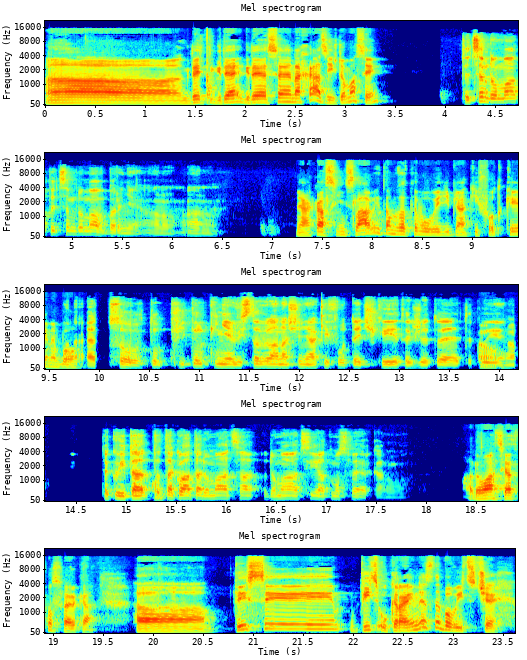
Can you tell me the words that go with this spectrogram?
Uh, kde, kde, kde se nacházíš? Doma si? Teď jsem doma, teď jsem doma v Brně, ano, ano. Nějaká síň slávy tam za tebou vidím nějaký fotky? Nebo... Ne, to jsou, to přítelkyně vystavila naše nějaké fotečky, takže to je takový, No. no. takový ta, ta, taková ta domácí, domácí atmosférka. No. A domácí atmosférka. Uh, ty jsi víc Ukrajinec nebo víc Čech?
